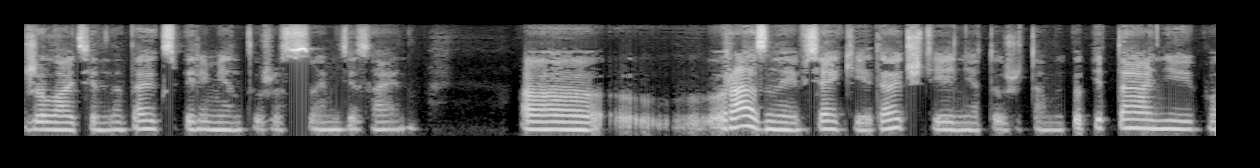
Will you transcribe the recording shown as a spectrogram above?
желательно, да, эксперимент уже с своим дизайном. А, разные всякие, да, чтения тоже там и по питанию, и по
